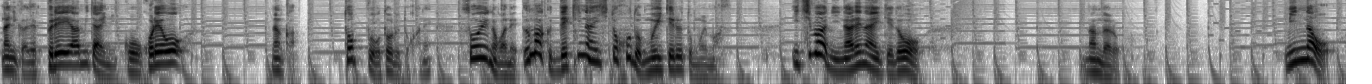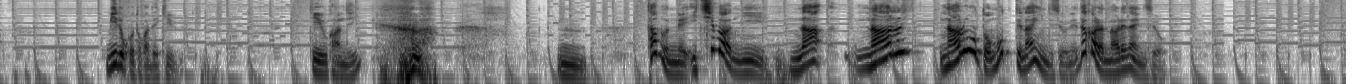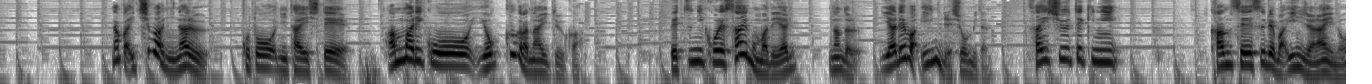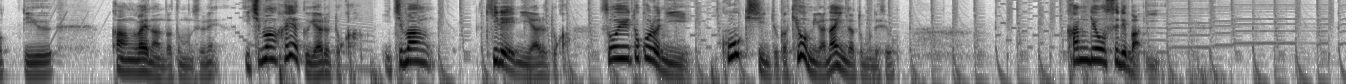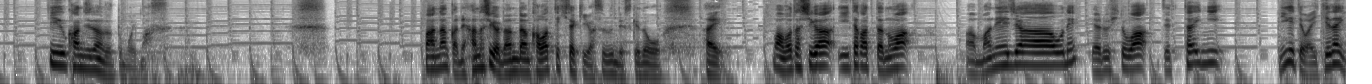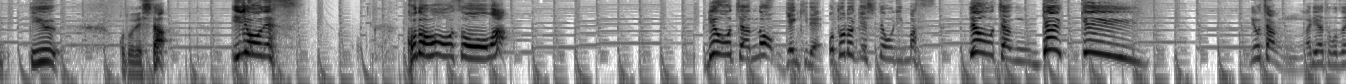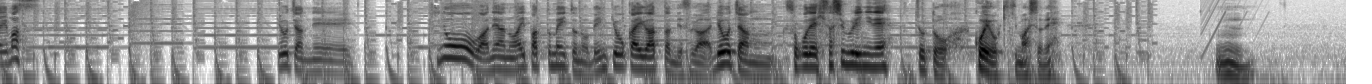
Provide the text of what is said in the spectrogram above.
何かねプレイヤーみたいにこうこれをなんかトップを取るとかねそういうのがねうまくできない人ほど向いてると思います。一番になれないけどなんだろうみんなを見ることができるっていう感じ？うん。多分ね一番にななるなろうと思ってないんですよね。だからなれないんですよ。なんか一番になることに対してあんまりこう欲がないというか別にこれ最後までやりなんだろうやればいいんでしょみたいな。最終的に完成すればいいんじゃないのっていう考えなんだと思うんですよね。一番早くやるとか一番綺麗にやるとかそういうところに好奇心というか興味がないんだと思うんですよ。完了すればいい。っていう感じなんだと思います。まあなんかね話がだんだん変わってきた気がするんですけどはい。まあ私が言いたかったのは、まあ、マネージャーをねやる人は絶対に逃げてはいけないっていうことでした。以上です。この放送はりょうちゃんの元気でお届けしております。りょうちゃん元気！りょうちゃんありがとうございます。りょうちゃんね昨日はねあの iPadMate の勉強会があったんですがりょうちゃんそこで久しぶりにねちょっと声を聞きましたね。うん。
